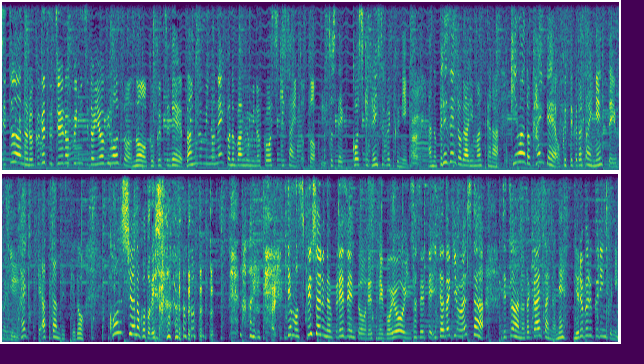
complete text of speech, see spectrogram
実はあの6月16日土曜日放送の告知で番組のねこの番組の公式サイトと、うん。そして公式フェイスブックにはい。あのプレゼントがありますからキーワード書いて送ってくださいねっていう風に書いてあったんですけど、今週のことでした。はい、はい。でもスペシャルなプレゼントをですねご用意させていただきました。実はあの高橋さんがねニュルブルクリンクに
